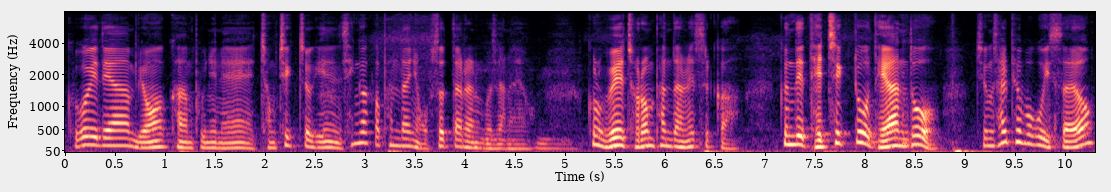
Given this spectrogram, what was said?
그거에 대한 명확한 본인의 정책적인 생각과 판단이 없었다라는 거잖아요. 음. 그럼 왜 저런 판단을 했을까? 근데 대책도 대안도 지금 살펴보고 있어요.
